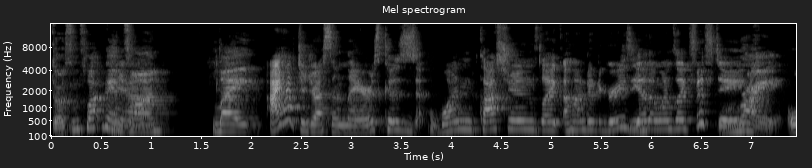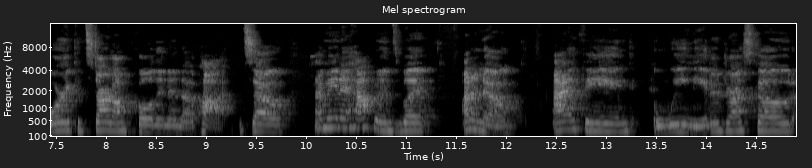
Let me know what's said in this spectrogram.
throw some sweatpants Yeah. on. Like, I have to dress in layers because one classroom's like 100 degrees, the mm. other one's like 50. right. Or it could start off cold and end up hot. So I mean, it happens, but I don't know. I think we need a dress code.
